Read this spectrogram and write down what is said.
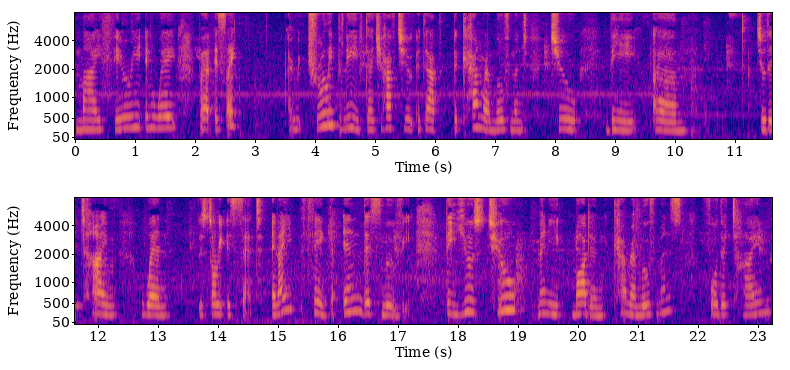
my theory in a way. But it's like I truly believe that you have to adapt the camera movement to the um, to the time when the story is set. And I think that in this movie, they use too many modern camera movements for the time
